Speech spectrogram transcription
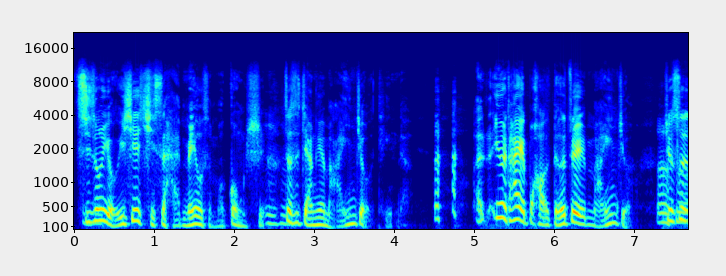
其中有一些其实还没有什么共识，这是讲给马英九听的，呃，因为他也不好得罪马英九，就是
